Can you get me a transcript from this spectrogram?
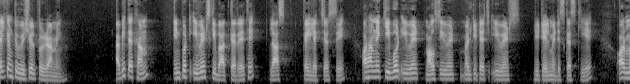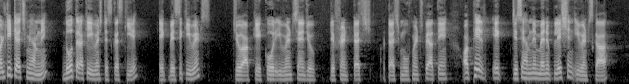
Welcome to visual programming. ابھی تک ہم ان پٹ ایونٹس کی بات کر رہے تھے لاسٹ کئی لیکچرس سے، اور ہم نے keyboard event mouse event multi touch events detail میں ڈسکس کیے، اور ملٹی ٹچ میں ہم نے دو طرح کے ایونٹس ڈسکس کیے۔ ایک بیسک ایونٹس جو آپ کے کور ایونٹس ہیں، جو ڈفرینٹ ٹچ ٹچ موومنٹس پہ آتے ہیں، اور پھر ایک جسے ہم نے مینوپولیشن ایونٹس کہا۔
